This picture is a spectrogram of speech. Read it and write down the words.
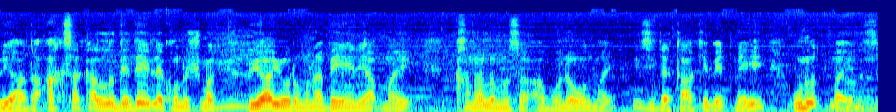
Rüyada aksakallı dede ile konuşmak, rüya yorumuna beğeni yapmayı, kanalımıza abone olmayı, bizi de takip etmeyi unutmayınız.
